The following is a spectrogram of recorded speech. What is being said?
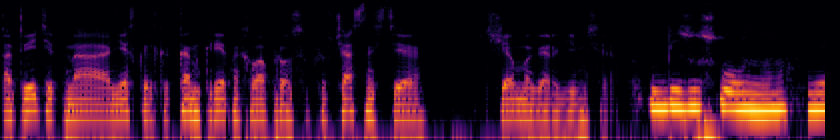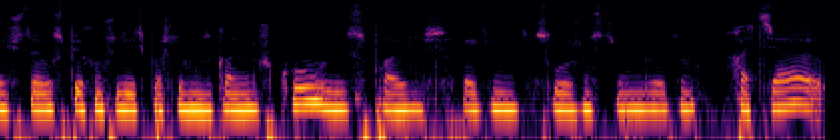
ответить на несколько конкретных вопросов. И в частности, чем мы гордимся. Безусловно, я считаю успехом, что дети пошли в музыкальную школу и справились с какими-то сложностями в этом. Хотя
